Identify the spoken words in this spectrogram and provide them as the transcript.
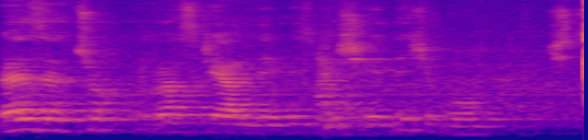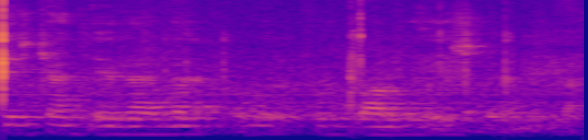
Bəzən çox rast gəldiyimiz bir şeydir ki, bu kiçik kənd yerlərdə qurbanını eşitmirlər.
